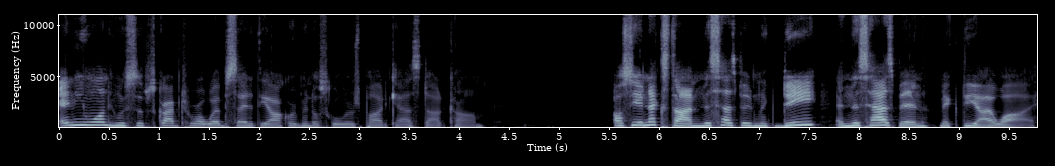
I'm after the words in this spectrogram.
anyone who is subscribed to our website at the awkwardmiddleschoolerspodcast.com. I'll see you next time. This has been McD, and this has been McDIY.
